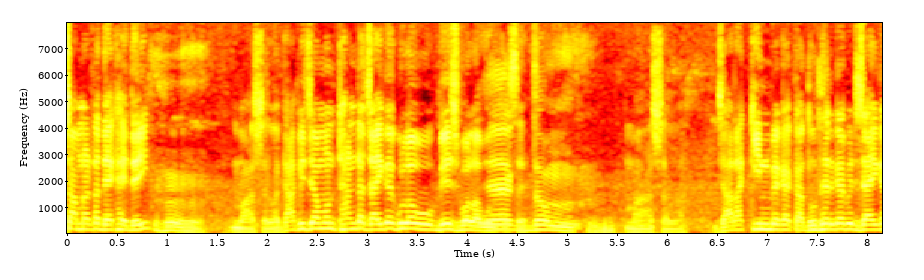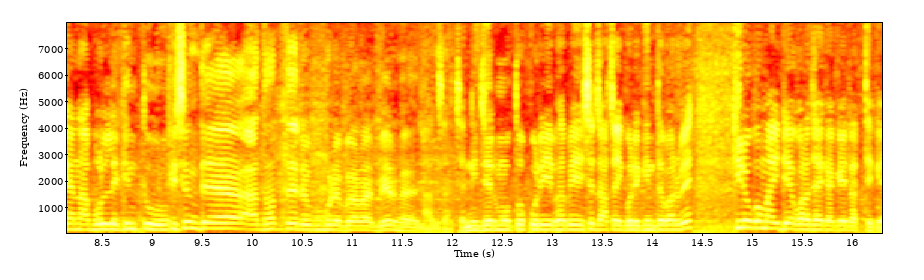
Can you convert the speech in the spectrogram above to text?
চামড়াটা দেখাই দেই। মাশাল্লাহ গাভি যেমন ঠান্ডা জায়গাগুলো বেশ বলা বলতেছে। একদম। মাশাল্লাহ যারা কিনবে কাকা দুধের গাভির জায়গা না বললে কিন্তু পিছন দিয়ে আধাতের উপরে বের হয়ে আসবে আচ্ছা আচ্ছা নিজের মতো করে এভাবে এসে যাচাই করে কিনতে পারবে। কীরকম আইডিয়া করা যায় কাকা এটার থেকে?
